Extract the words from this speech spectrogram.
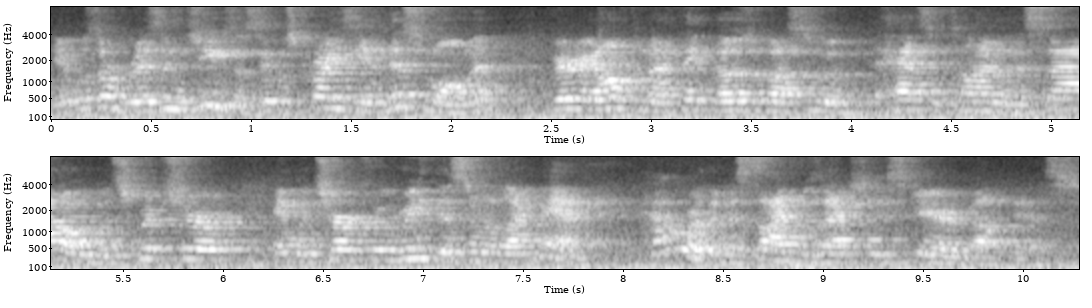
it was a risen Jesus. It was crazy in this moment. Very often, I think those of us who have had some time in the saddle with Scripture and with church, we read this and we're like, man, how were the disciples actually scared about this?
